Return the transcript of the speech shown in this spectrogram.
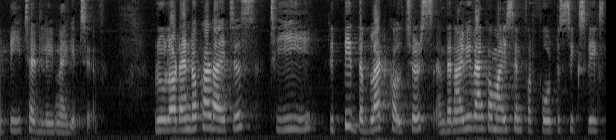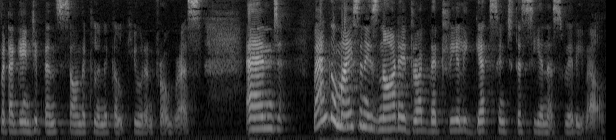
repeatedly negative. Rule out endocarditis, TEE, repeat the blood cultures, and then IV vancomycin for four to six weeks, but again depends on the clinical cure and progress. And vancomycin is not a drug that really gets into the CNS very well.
